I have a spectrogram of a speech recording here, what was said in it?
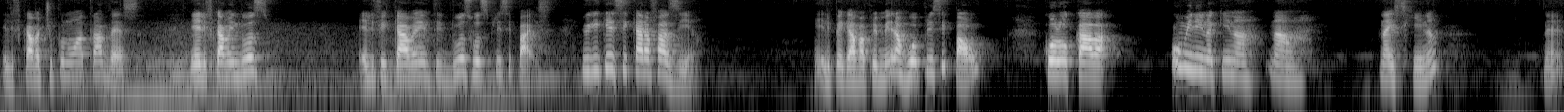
Ele ficava tipo numa travessa. E ele ficava em duas ele ficava entre duas ruas principais. E o que, que esse cara fazia? Ele pegava a primeira rua principal, colocava um menino aqui na, na, na esquina, né?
